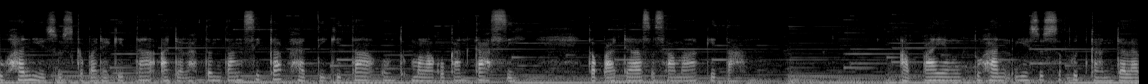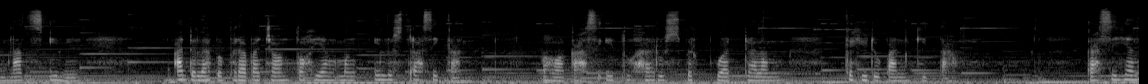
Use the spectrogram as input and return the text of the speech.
Tuhan Yesus kepada kita adalah tentang sikap hati kita untuk melakukan kasih kepada sesama kita. Apa yang Tuhan Yesus sebutkan dalam nats ini adalah beberapa contoh yang mengilustrasikan bahwa kasih itu harus berbuat dalam kehidupan kita. Kasih yang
